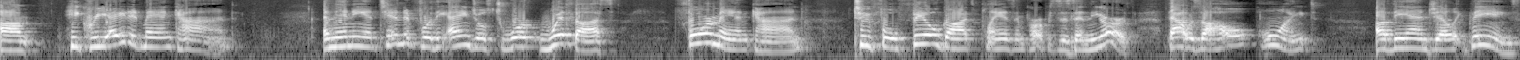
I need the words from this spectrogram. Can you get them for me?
Um, he created mankind, and then he intended for the angels to work with us for mankind to fulfill God's plans and purposes in the earth. That was the whole point of the angelic beings.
